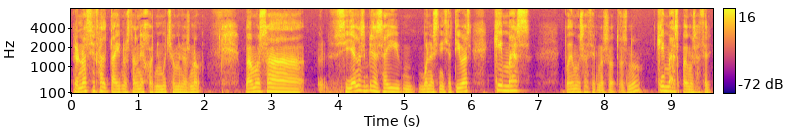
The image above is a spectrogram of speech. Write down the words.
Pero no hace falta irnos tan lejos, ni mucho menos, ¿no? Vamos a... Si ya en las empresas hay buenas iniciativas, ¿qué más podemos hacer nosotros, ¿no? ¿Qué más podemos hacer?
